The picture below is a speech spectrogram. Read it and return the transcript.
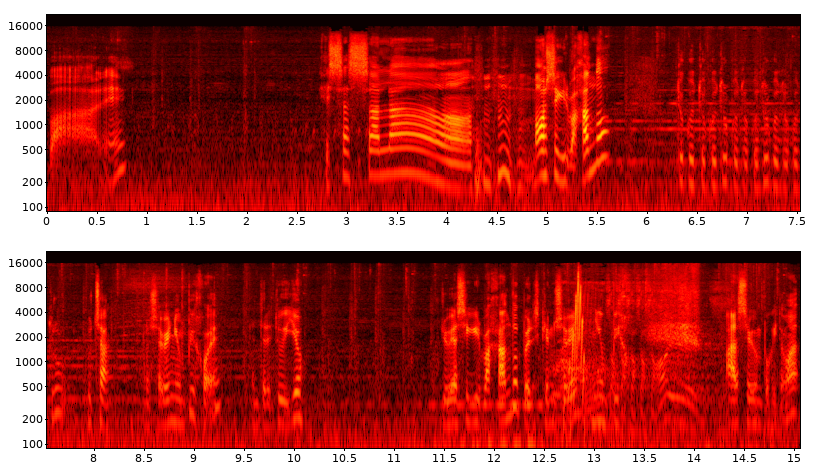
Vale. Esa sala... Vamos a seguir bajando. Tucu, tucu, tucu, tucu, tucu, tucu, tucu. Escucha, no se ve ni un pijo, ¿eh? Entre tú y yo. Yo voy a seguir bajando, pero es que no se ve ni un pijo. Ahora se ve un poquito más.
